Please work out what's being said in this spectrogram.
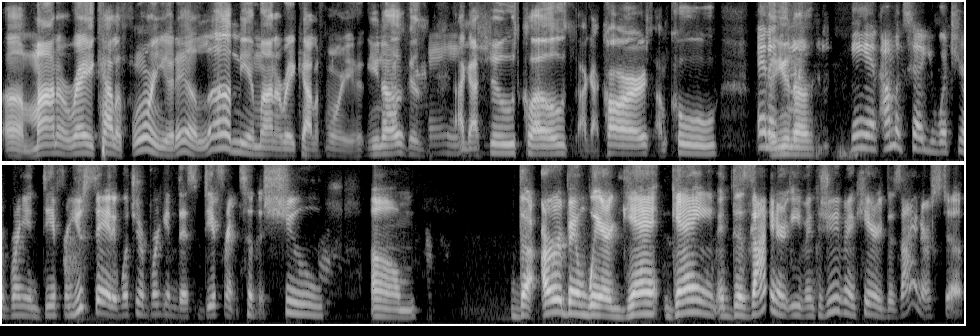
uh, Monterey, California, they'll love me in Monterey, California. You know, because I got shoes, clothes, I got cars, I'm cool, and and you know, again, I'm gonna tell you what you're bringing different. You said it. What you're bringing that's different to the shoe, um, the urban wear game, game and designer even because you even carry designer stuff.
